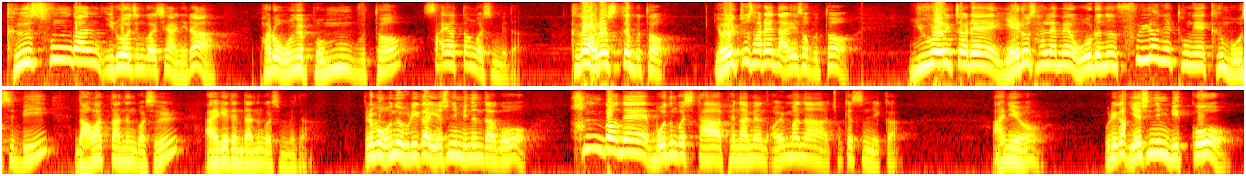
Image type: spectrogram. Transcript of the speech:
그 순간 이루어진 것이 아니라 바로 오늘 본문부터 쌓였던 것입니다. 그가 어렸을 때부터 12살의 나이서부터 6월절에 예루살렘에 오르는 훈련을 통해 그 모습이 나왔다는 것을 알게 된다는 것입니다. 여러분 오늘 우리가 예수님 믿는다고 한 번에 모든 것이 다 변하면 얼마나 좋겠습니까? 아니요. 우리가 예수님 믿고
